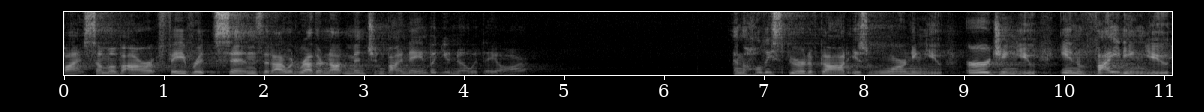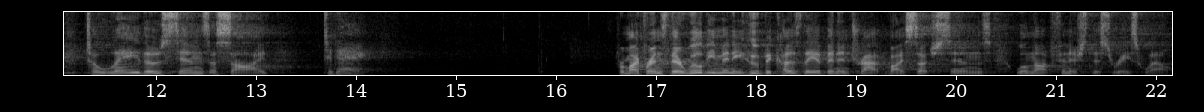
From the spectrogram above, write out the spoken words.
by some of our favorite sins that I would rather not mention by name, but you know what they are. And the Holy Spirit of God is warning you, urging you, inviting you to lay those sins aside today. For my friends, there will be many who, because they have been entrapped by such sins, will not finish this race well.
